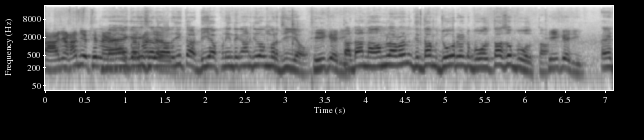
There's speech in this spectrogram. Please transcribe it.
ਆ ਜਾਣਾ ਜੇ ਇੱਥੇ ਲੈਣ ਮੈਂ ਕਿਹਾ ਜੀ ਸਰਦਾਰ ਜੀ ਤੁਹਾਡੀ ਆਪਣੀ ਦੁਕਾਨ ਜਦੋਂ ਮਰਜ਼ੀ ਆਓ। ਠੀਕ ਹੈ ਜੀ। ਤੁਹਾਡਾ ਨਾਮ ਲਾਵਣ ਜਿੱਦਾਂ ਜੋ ਰੇਟ ਬੋਲਤਾ ਸੋ ਬੋਲਤਾ। ਠੀਕ ਹੈ ਜੀ। ਇਹ-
